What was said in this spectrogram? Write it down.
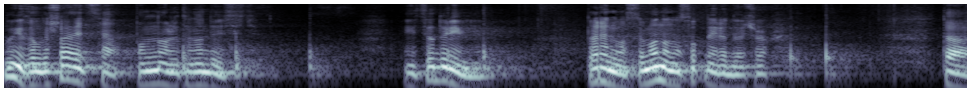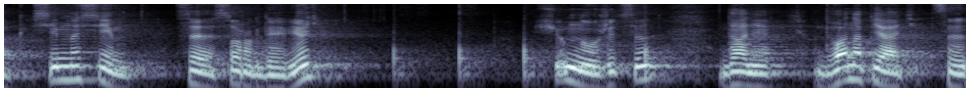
Ну і залишається помножити на 10. І це дорівнює. Переносимо на наступний рядочок. Так, 7 на 7 це 49. Що множиться. Далі 2 на 5 це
